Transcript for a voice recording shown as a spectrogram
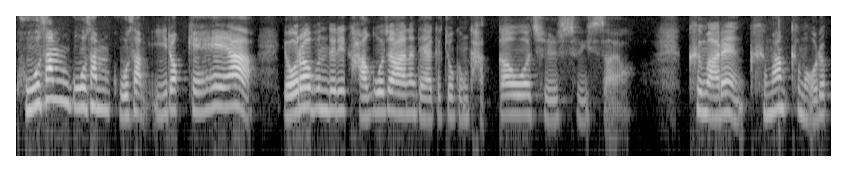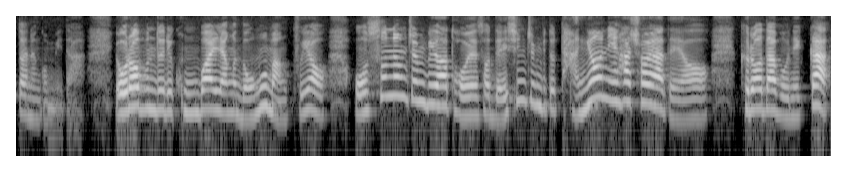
고3, 고3, 고3 이렇게 해야 여러분들이 가고자 하는 대학에 조금 가까워질 수 있어요. 그 말은 그만큼 어렵다는 겁니다. 여러분들이 공부할 양은 너무 많고요. 어, 수능 준비와 더해서 내신 준비도 당연히 하셔야 돼요. 그러다 보니까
